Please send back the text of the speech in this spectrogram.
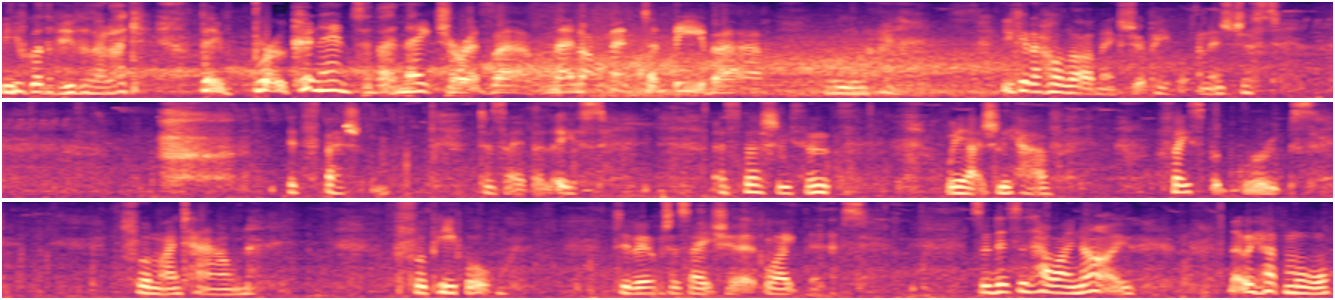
Or you've got the people that are like, they've broken into the nature reserve and they're not meant to be there. Or, you know, you get a whole lot of mixture of people and it's just it's special to say the least especially since we actually have Facebook groups for my town for people to be able to say shit like this. So this is how I know that we have more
